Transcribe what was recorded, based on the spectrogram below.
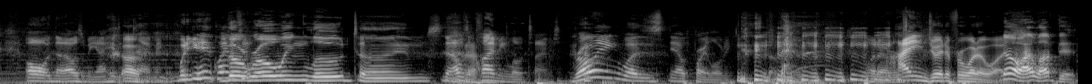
oh no that was me I hate Oh. Uh, climbing. But did you hate climbing? The too? rowing load times. No, that was the climbing load times. Rowing was yeah, it was probably loading. Stuff, yeah. Whatever. I enjoyed it for what it was. No, I loved it.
